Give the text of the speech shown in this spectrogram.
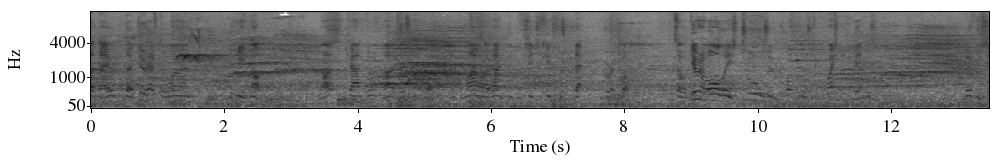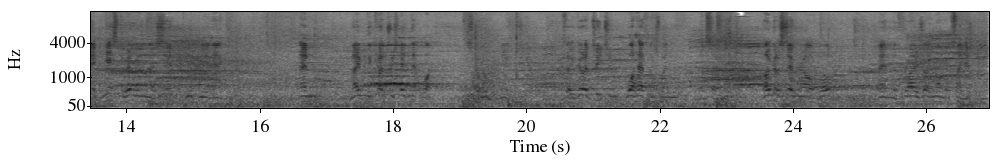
but they, they do have to learn to hear no. No, you can't do it. No, that's not right. At the moment, I don't think we teach kids that very well. So we're giving them all these tools and confidence to question things. But if we said yes to everything they said, it would be an anarchy. And maybe the country's heading that way. Still look at the news. So you've got to teach them what happens when they say. I've got a seven-year-old daughter, and the phrase, oh, I'm not saying anything.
